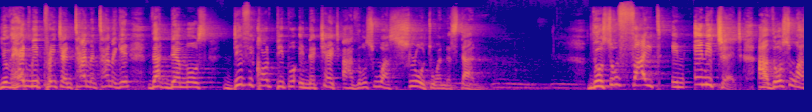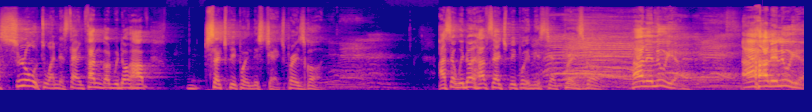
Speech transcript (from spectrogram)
You've heard me preach and time and time again that the most difficult people in the church are those who are slow to understand. Those who fight in any church are those who are slow to understand. Thank God we don't have such people in this church. Praise God. I said, we don't have such people in this church. Praise God. Hallelujah. Uh, hallelujah.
